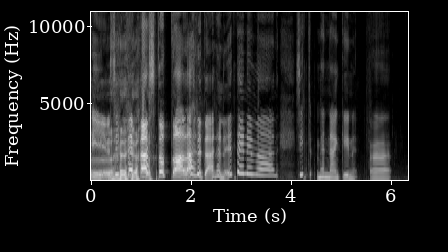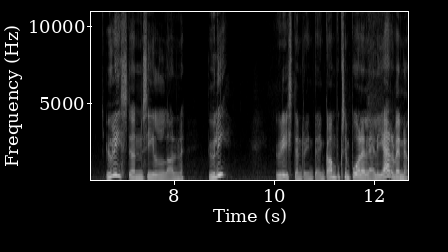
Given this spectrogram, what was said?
niin, sitten tästä tota, lähdetään etenemään. Sitten mennäänkin ö, Ylistön sillan yli Ylistön rinteen kampuksen puolelle, eli järven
